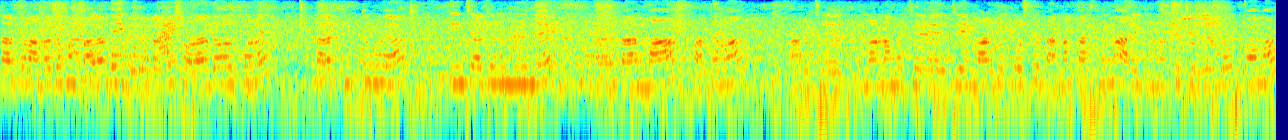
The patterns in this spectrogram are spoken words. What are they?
তারপর আমরা যখন বাধা দিই গরুটাকে সরা দেওয়ার পরে, তারা ক্ষিপ্ত হয়ে তিন চারজন মিলে তার মা, ফাতেমা আর হচ্ছে ওনার নাম হচ্ছে যে মারধর করছে, তার নাম তাসলিমা, আরেকজন হচ্ছে ছেলের বউ তো আমার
